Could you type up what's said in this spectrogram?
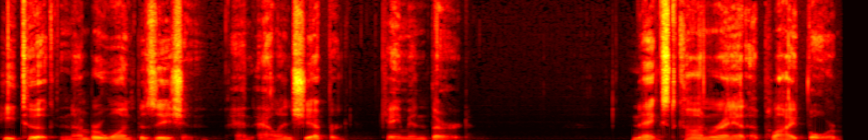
He took number one position, and Alan Shepard came in third. Next, Conrad applied for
